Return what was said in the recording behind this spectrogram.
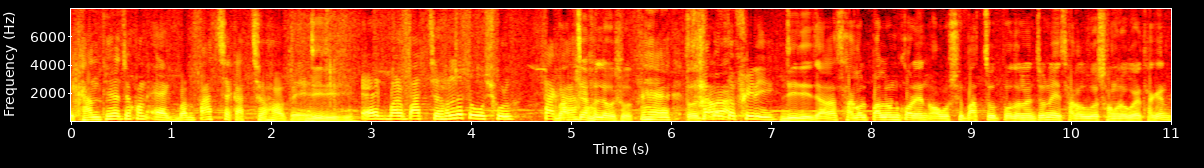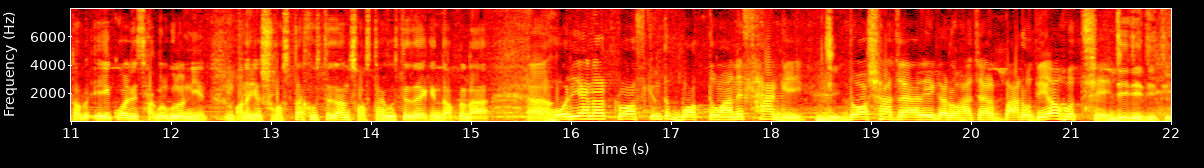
এখান থেকে যখন একবার বাচ্চা কাচ্চা হবে জি, জি, জি। একবার বাচ্চা হলে তো ওষুধ টাকা। বাচ্চা হলে ওষুধ হ্যাঁ, ছাগল তো free। জি জি যারা ছাগল পালন করেন অবশ্যই বাচ্চা উৎপাদনের জন্য এই ছাগলগুলো সংগ্রহ করে থাকেন। তবে এই কোয়ালিটির ছাগলগুলো নিয়ে অনেকে সস্তা খুঁজতে যান সস্তা খুঁজতে যায় কিন্তু আপনারা হরিয়ানার ক্রস কিন্তু বর্তমানে সাগি জি। দশ হাজার এগারো হাজার বারো দেওয়া হচ্ছে। জি জি জি জি।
